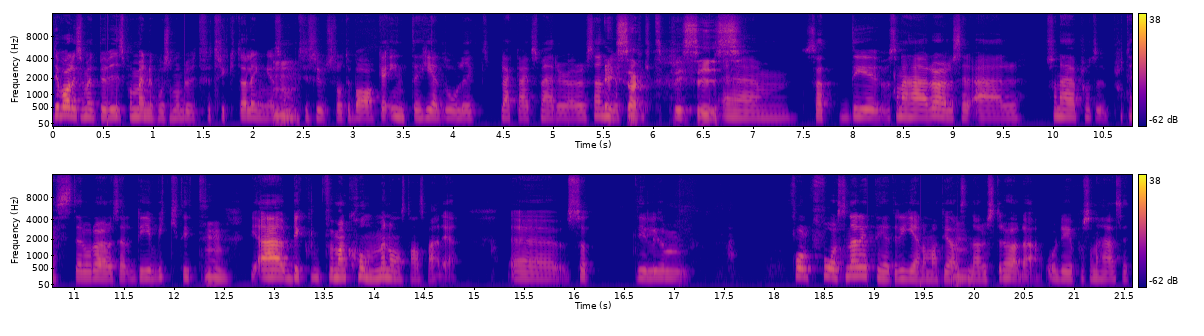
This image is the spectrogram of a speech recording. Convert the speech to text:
Det var liksom ett bevis på människor som har blivit förtryckta länge som Mm. till slut slår tillbaka. Inte helt olikt Black Lives Matter-rörelsen. just. Exakt, precis. Ehm, så att det, såna här rörelser är såna här prote- protester och rörelser, det är viktigt. Mm. Det är, det, för man kommer någonstans med det. Eh, så att det är liksom Folk får sina rättigheter genom att göra Mm. sina röster hörda och det är på såna här sätt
